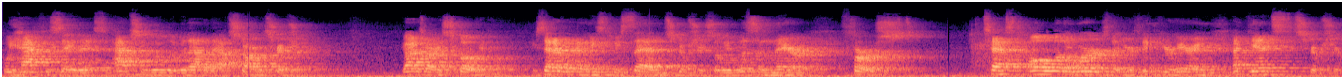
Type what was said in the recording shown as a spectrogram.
we have to say this absolutely, without a doubt. Start with Scripture. God has already spoken. He said everything that needs to be said in Scripture, so we listen there first. Test all other words that you think you're hearing against Scripture.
